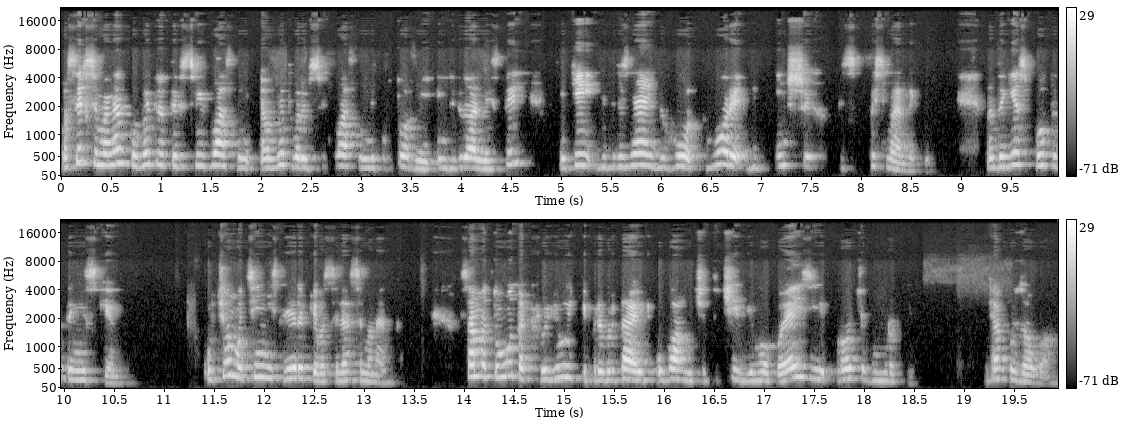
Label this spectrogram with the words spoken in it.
Василь Семененко витратив свій власний, е, витворив свій власний неповторний індивідуальний стиль, який відрізняє його твори від інших письменників, не дає сплутати ні з ким. У чому цінність лірики Василя Семененка? Саме тому так хвилюють і привертають увагу читачів його поезії протягом років. Дякую за увагу.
